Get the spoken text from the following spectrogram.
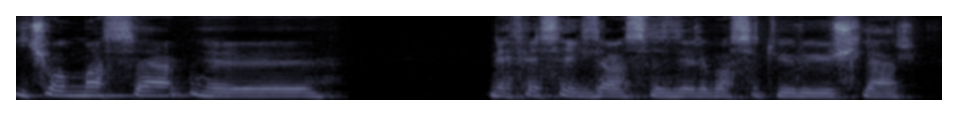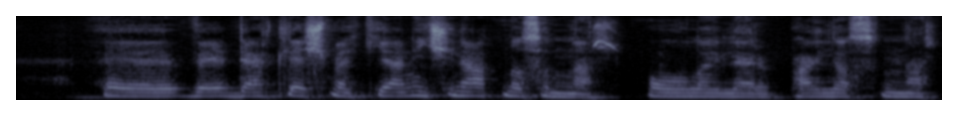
Hiç olmazsa e, nefes egzersizleri, basit yürüyüşler e, ve dertleşmek yani içine atmasınlar o olayları paylaşsınlar.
